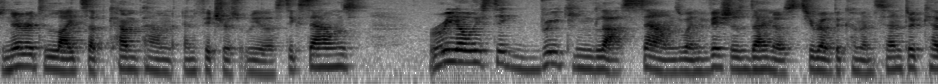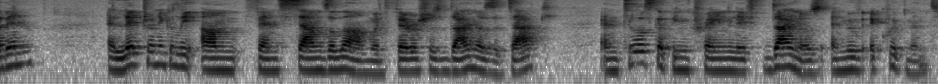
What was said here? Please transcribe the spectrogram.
generator lights up compound and features realistic sounds, realistic breaking glass sounds when vicious dinos tear up the command center cabin, electronically armed fence sounds alarm when ferocious dinos attack, and telescoping crane lift dinos and move equipment.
